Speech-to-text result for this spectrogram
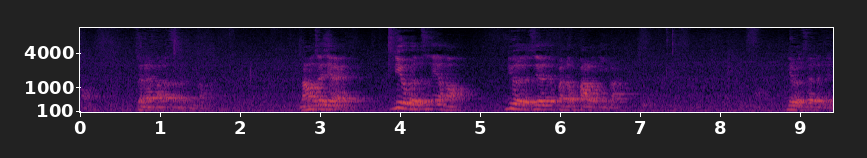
好，再来搬到三的地方，然后再下来六的资料哈，六的资料要搬到八的地方，六的资料在这里，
